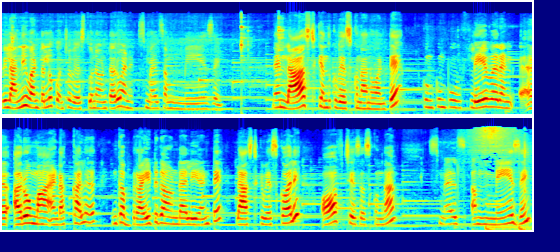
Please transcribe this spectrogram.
వీళ్ళు అన్ని వంటల్లో కొంచెం వేస్తూనే ఉంటారు. And it smells amazing. నేను లాస్ట్కి ఎందుకు వేసుకున్నాను అంటే కుంకుమ పువ్వు ఫ్లేవర్ అండ్ అరోమా అండ్ ఆ కలర్ ఇంకా బ్రైట్గా ఉండాలి అంటే లాస్ట్కి వేసుకోవాలి. ఆఫ్ చేసేసుకుందాం. Smells amazing.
